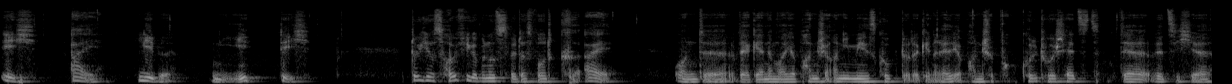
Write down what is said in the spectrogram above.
ich, ei, liebe, nie, dich. Durchaus häufiger benutzt wird das Wort Kai. Und äh, wer gerne mal japanische Animes guckt oder generell japanische Popkultur schätzt, der wird sich äh,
